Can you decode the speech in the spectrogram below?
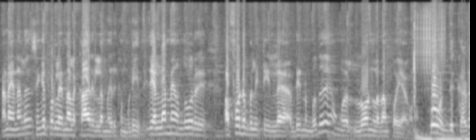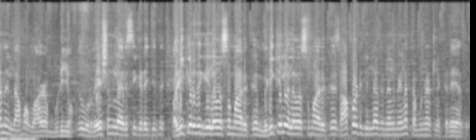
ஆனால் என்னால் சிங்கப்பூரில் என்னால் கார் இல்லாமல் இருக்க முடியுது. இது எல்லாமே வந்து ஒரு அஃபோர்டபிலிட்டி இல்லை அப்படின்னும் போது அவங்க லோனில் தான் போய் ஆகணும். இப்போ வந்து கடன் இல்லாமல் வாழ முடியும். இது ஒரு ரேஷனில் அரிசி கிடைக்குது. படிக்கிறதுக்கு இலவசமாக இருக்குது மெடிக்கல் இலவசமாக இருக்குது சாப்பாட்டுக்கு இல்லாத நிலைமையெல்லாம் தமிழ்நாட்டில் கிடையாது.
